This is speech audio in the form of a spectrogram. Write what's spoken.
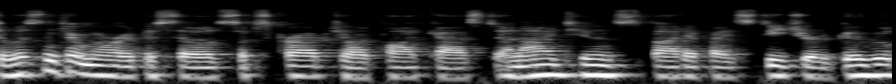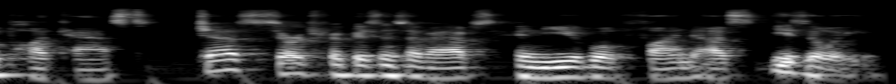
To listen to more episodes, subscribe to our podcast on iTunes, Spotify, Stitcher, Google Podcasts. Just search for Business of Apps and you will find us easily.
